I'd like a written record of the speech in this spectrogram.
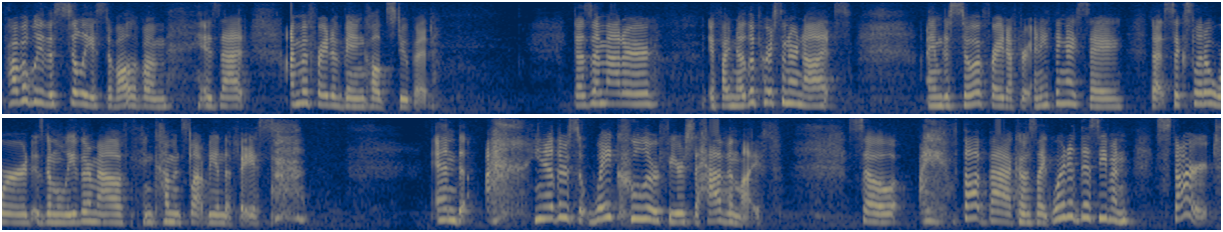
probably the silliest of all of them is that I'm afraid of being called stupid. Doesn't matter if I know the person or not. I am just so afraid after anything I say, that six letter word is going to leave their mouth and come and slap me in the face. and, you know, there's way cooler fears to have in life. So I thought back, I was like, where did this even start?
